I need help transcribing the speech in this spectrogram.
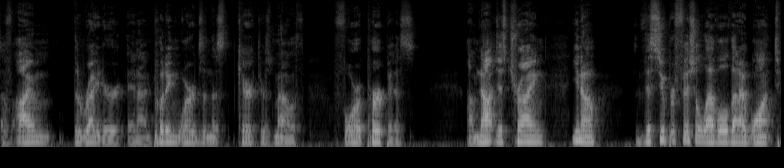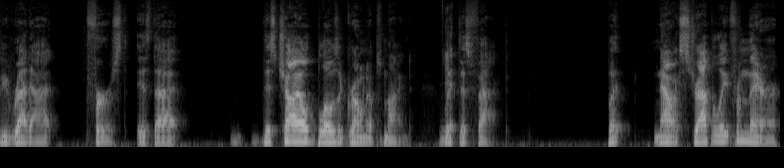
of I'm the writer and I'm putting words in this character's mouth for a purpose. I'm not just trying, you know, the superficial level that I want to be read at first is that this child blows a grown-up's mind Yeah. with this fact. But now extrapolate from there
